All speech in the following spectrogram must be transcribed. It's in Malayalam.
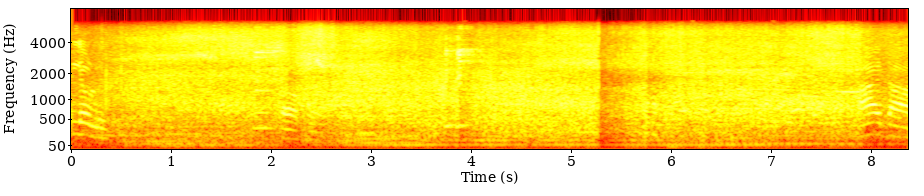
അല്ലേ ഉള്ളൂ? ഓക്കെ ആയിട്ടാ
